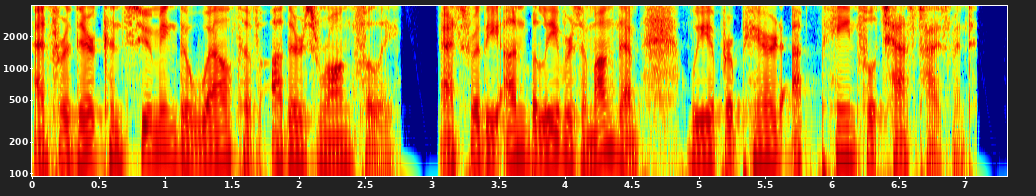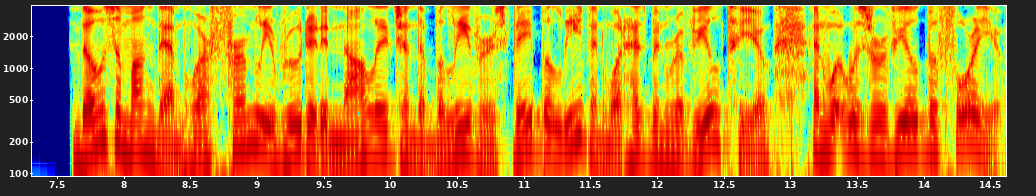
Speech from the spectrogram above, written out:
and for their consuming the wealth of others wrongfully. As for the unbelievers among them, we have prepared a painful chastisement. Those among them who are firmly rooted in knowledge and the believers, they believe in what has been revealed to you and what was revealed before you.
